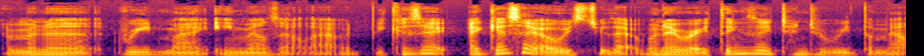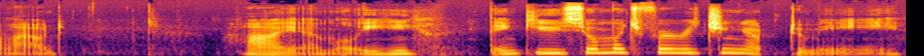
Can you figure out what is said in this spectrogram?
I'm going to read my emails out loud because I, I guess I always do that. When I write things, I tend to read them out loud. Hi, Emily. Thank you so much for reaching out to me.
